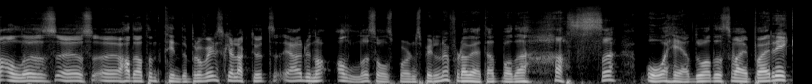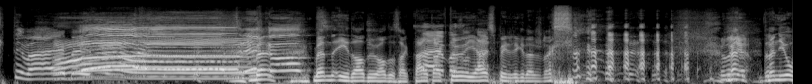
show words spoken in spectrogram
alle øh, Hadde jeg hatt en Tinder-profil, skulle jeg lagt ut Jeg har runda alle Soulsborne-spillene, for da vet jeg at både Hasse og Hedo hadde sveipa riktig vei. Men, men Ida, du hadde sagt nei takk, du. sa Jeg spiller ikke den slags. men, men jo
